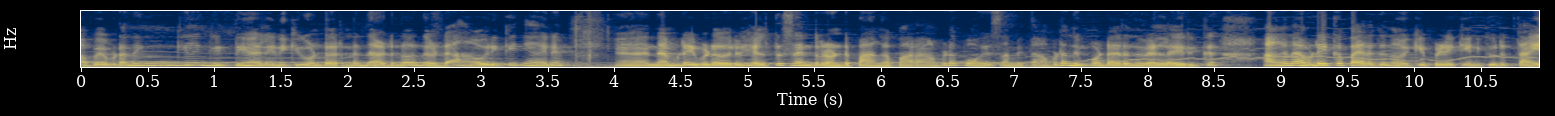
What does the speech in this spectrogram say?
അപ്പോൾ എവിടെ നിന്നെങ്കിലും കിട്ടിയാൽ എനിക്ക് കൊണ്ടുവരണം. നടണമെന്നുണ്ട് ആ ഒരിക്കൽ ഞാൻ നമ്മുടെ ഇവിടെ ഒരു ഹെൽത്ത് സെന്റർ ഉണ്ട് പാങ്ങപ്പാറ. അവിടെ പോയ സമയത്ത് അവിടെ നിൽപ്പുണ്ടായിരുന്നു വെള്ള എരുക്ക്. അങ്ങനെ അവിടെയൊക്കെ പരതി നോക്കിയപ്പോഴേക്കും എനിക്കൊരു തൈ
